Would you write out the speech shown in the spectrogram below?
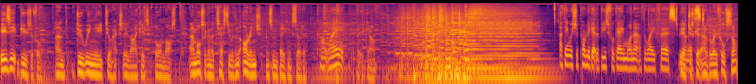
is it beautiful? And do we need to actually like it or not? I'm also going to test you with an orange and some baking soda. Can't wait. I bet you can't. I think we should probably get the beautiful game one out of the way first, Yeah, honest. just get out of the way, full stop.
